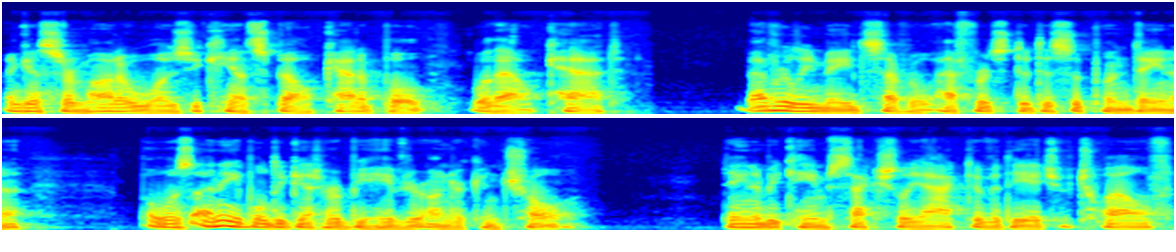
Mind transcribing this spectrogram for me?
I guess her motto was you can't spell catapult without cat. Beverly made several efforts to discipline Dana but was unable to get her behavior under control. Dana became sexually active at the age of 12.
